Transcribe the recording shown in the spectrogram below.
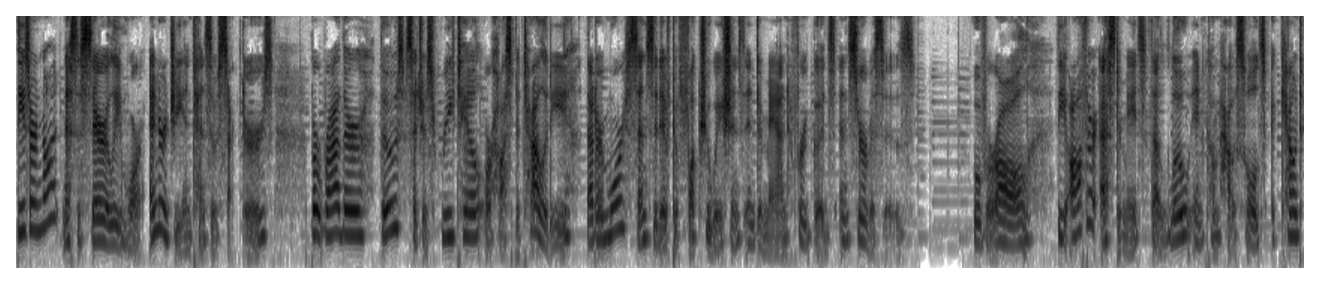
These are not necessarily more energy intensive sectors, but rather those such as retail or hospitality that are more sensitive to fluctuations in demand for goods and services. Overall, the author estimates that low income households account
